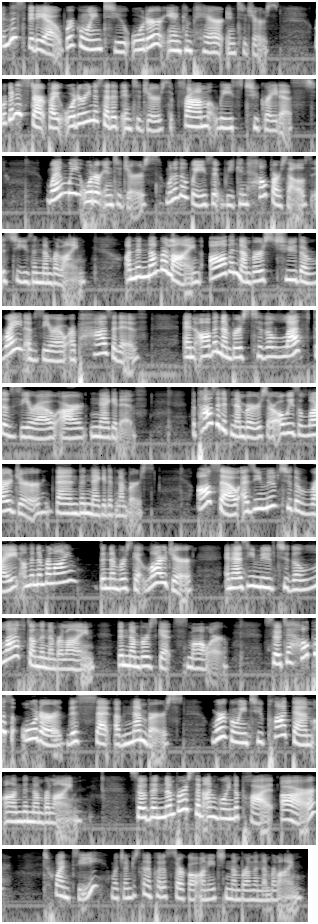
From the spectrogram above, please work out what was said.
In this video, we're going to order and compare integers. We're going to start by ordering a set of integers from least to greatest. When we order integers, one of the ways that we can help ourselves is to use a number line. On the number line, all the numbers to the right of 0 are positive, and all the numbers to the left of 0 are negative. The positive numbers are always larger than the negative numbers. Also, as you move to the right on the number line, the numbers get larger, and as you move to the left on the number line, the numbers get smaller. So to help us order this set of numbers, we're going to plot them on the number line. So the numbers that I'm going to plot are 20, which I'm just going to put a circle on each number on the number line,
